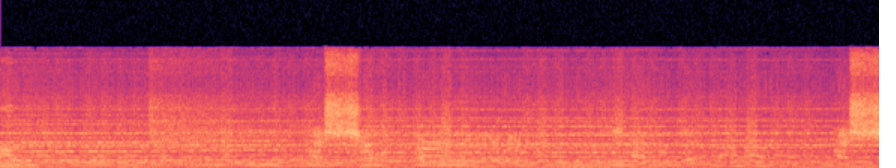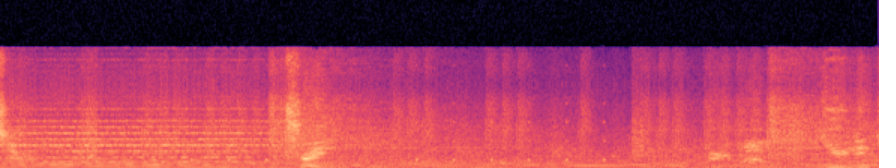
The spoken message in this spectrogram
Building. Yes, sir. Standing by. Yes, sir. Train. Very well. Unit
